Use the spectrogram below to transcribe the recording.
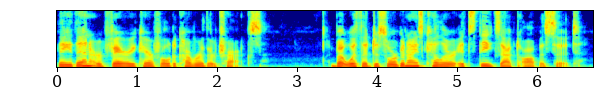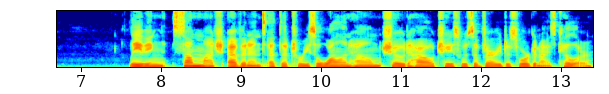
They then are very careful to cover their tracks. But with a disorganized killer, it's the exact opposite. Leaving some much evidence at the Teresa Wallin home showed how Chase was a very disorganized killer.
